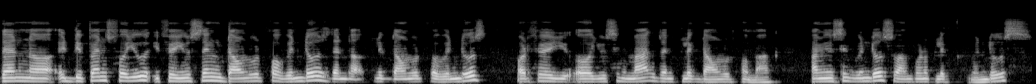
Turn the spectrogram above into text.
then uh, it depends for you. If you're using download for windows then uh, click download for windows. Or if you're uh, using mac then click download for mac. I'm using windows so i'm going to click windows.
